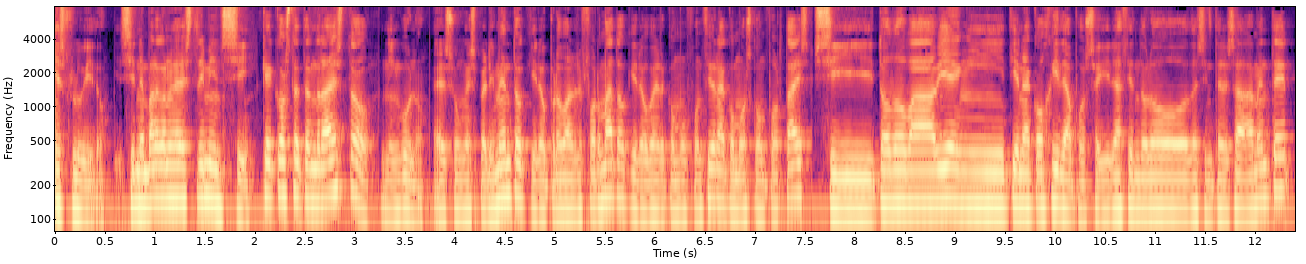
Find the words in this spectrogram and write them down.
es fluido. Sin embargo, en el streaming sí. ¿Qué coste tendrá esto? Ninguno. Es un experimento, quiero probar el formato, quiero ver cómo funciona, cómo os comportáis. Si todo va bien y tiene acogida, pues seguiré haciéndolo desinteresadamente,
